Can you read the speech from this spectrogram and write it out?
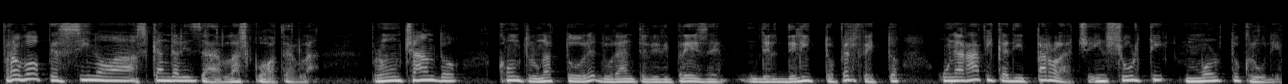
Provò persino a scandalizzarla, a scuoterla, pronunciando contro un attore, durante le riprese del delitto perfetto, una raffica di parolacce, insulti molto crudi.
